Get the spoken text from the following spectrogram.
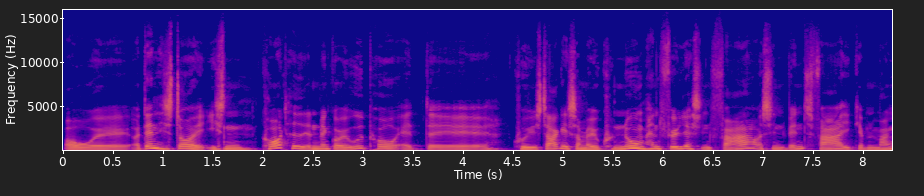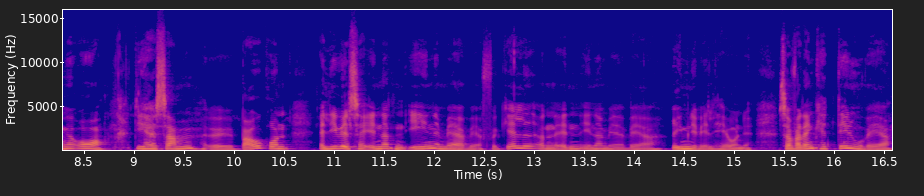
Og, øh, og den historie i sin korthed, jamen, den går jo ud på, at øh, Kiyosaki, som er økonom, han følger sin far og sin vens far igennem mange år. De har samme øh, baggrund. Alligevel så ender den ene med at være forgældet, og den anden ender med at være rimelig velhavende. Så hvordan kan det nu være?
